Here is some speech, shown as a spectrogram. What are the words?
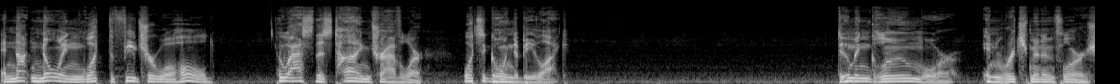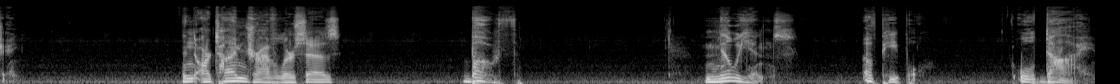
and not knowing what the future will hold, who ask this time traveler, what's it going to be like? Doom and gloom or enrichment and flourishing? And our time traveler says, both. Millions of people will die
